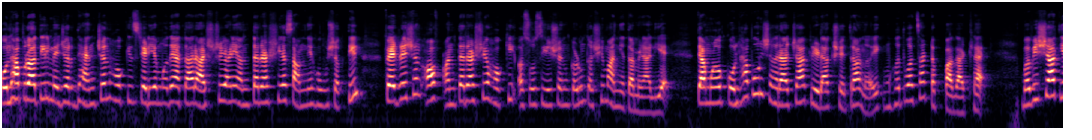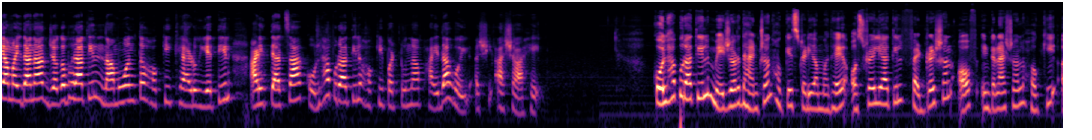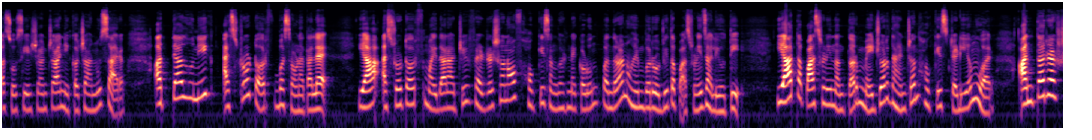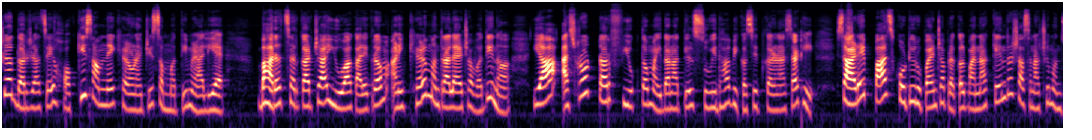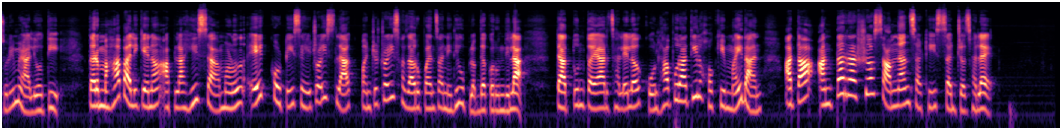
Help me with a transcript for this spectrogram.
कोल्हापुरातील major Dhyan Chand hockey स्टेडियममध्ये आता राष्ट्रीय आणि आंतरराष्ट्रीय सामने होऊ शकतील. फेडरेशन ऑफ आंतरराष्ट्रीय हॉकी असोसिएशनकडून तशी मान्यता मिळाली आहे. त्यामुळं कोल्हापूर शहराच्या क्रीडा क्षेत्रानं एक महत्त्वाचा टप्पा गाठलाय. भविष्यात या मैदानात जगभरातील नामवंत हॉकी खेळाडू येतील आणि त्याचा कोल्हापुरातील हॉकीपटूंना फायदा होईल अशी आशा आहे. कोल्हापुरातील मेजर ध्यानचंद हॉकी स्टेडियममध्ये ऑस्ट्रेलियातील फेडरेशन ऑफ इंटरनॅशनल हॉकी असोसिएशनच्या निकषानुसार अत्याधुनिक ॲस्ट्रोटर्फ बसवण्यात आलं आहे या ॲस्ट्रोटर्फ मैदानाची फेडरेशन ऑफ हॉकी संघटनेकडून पंधरा नोव्हेंबर रोजी तपासणी झाली होती. या तपासणीनंतर मेजर ध्यानचंद हॉकी स्टेडियमवर आंतरराष्ट्रीय दर्जाचे हॉकी सामने खेळवण्याची संमती मिळाली आहे. भारत सरकारच्या युवा कार्यक्रम आणि खेळ मंत्रालयाच्या वतीनं या ॲस्ट्रोटर्फयुक्त मैदानातील सुविधा विकसित करण्यासाठी साडेपाच कोटी रुपयांच्या प्रकल्पांना केंद्र शासनाची मंजुरी मिळाली होती. तर महापालिकेनं आपला हिस्सा म्हणून एक कोटी सेहेचाळीस लाख पंचेचाळीस हजार रुपयांचा निधी उपलब्ध करून दिला. त्यातून तयार झालेलं कोल्हापुरातील हॉकी मैदान आता आंतरराष्ट्रीय सामन्यांसाठी सज्ज झालंय.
